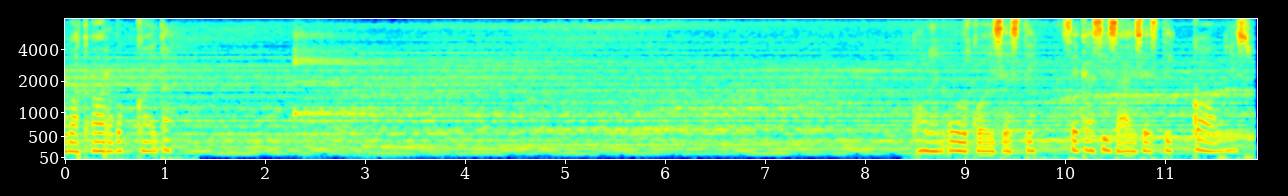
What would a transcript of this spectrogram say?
ovat arvokkaita. Olen ulkoisesti sekä sisäisesti kaunis.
